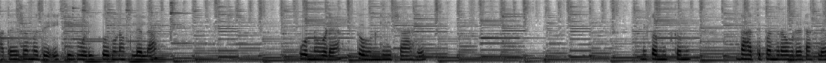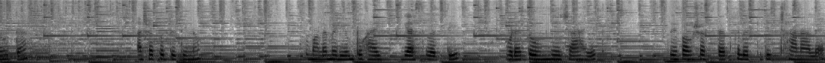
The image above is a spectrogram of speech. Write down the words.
आता ह्याच्यामध्ये एक एक वडी करून आपल्याला पूर्ण वड्या तळून घ्यायच्या आहेत. मी कमीत कमी दहा ते पंधरा वड्या टाकल्या होत्या. अशा पद्धतीनं तुम्हाला मिडियम टू हाय गॅसवरती वड्या तळून घ्यायच्या आहेत. तुम्ही पाहू शकतात कलर किती छान आला आहे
